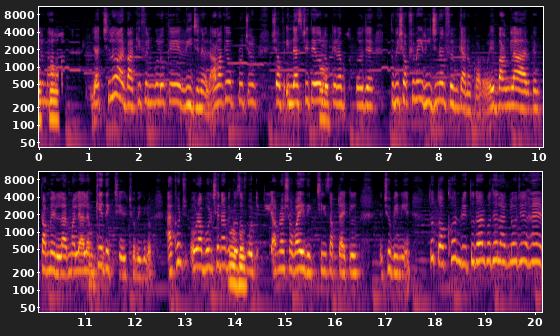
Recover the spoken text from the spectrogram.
ফিল্ম ভাবা যাচ্ছিল আর বাকি ফিল্মগুলোকে রিজনাল আমাকেও প্রচুর সব ইন্ডাস্ট্রিতেও লোকেরা বলতো যে তুমি সবসময় রিজনাল ফিল্ম কেন করো? এই বাংলা আর তামিল আর মালায়ালাম কে দেখছে এই ছবিগুলো? এখন ওরা বলছে না বিকজ অফ ওটিটি আমরা সবাই দেখছি সাবটাইটেল ছবি নিয়ে। তো তখন ঋতুদার বোধহয় লাগল যে হ্যাঁ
